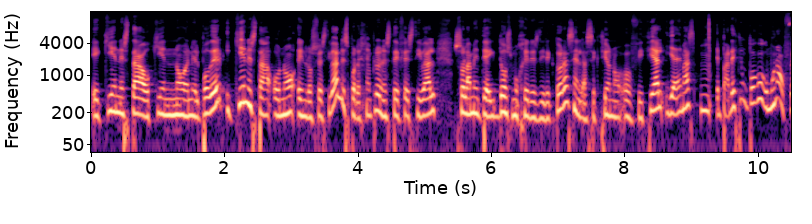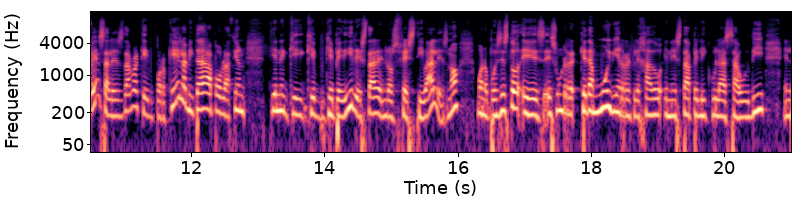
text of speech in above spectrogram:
eh, quién está o quién no en el poder y quién está o no en los festivales. Por ejemplo, en este festival solamente hay dos mujeres directoras en la sección oficial y además mm, parece un poco como una ofensa. Les daba que por qué la mitad de la población tiene que, pedir estar en los festivales, ¿no? Bueno, pues esto es, un queda muy bien reflejado en esta película saudí en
